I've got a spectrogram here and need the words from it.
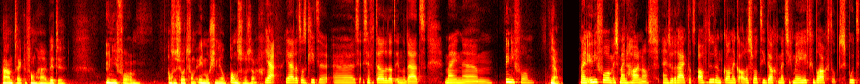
aantrekken van haar witte uniform als een soort van emotioneel panzer zag. Ja, ja dat was Grieten. Uh, ze, ze, vertelde dat inderdaad mijn um, uniform. Ja. Mijn uniform is mijn harnas. En zodra ik dat afdoe, dan kan ik alles wat die dag met zich mee heeft gebracht op de spoed,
